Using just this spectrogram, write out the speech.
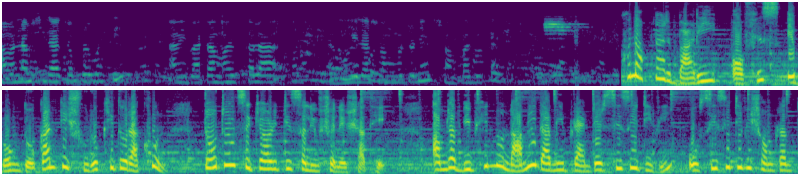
আমার নাম শিলা চক্রবর্তী। আমি বাটা মহেশতলা মহিলা সংগঠনের সম্পাদিকা। এখন আপনার বাড়ি অফিস এবং দোকানকে সুরক্ষিত রাখুন টোটাল সিকিউরিটি সলিউশনের সাথে। আমরা বিভিন্ন নামি দামি ব্র্যান্ডের সিসিটিভি ও সিসিটিভি সংক্রান্ত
